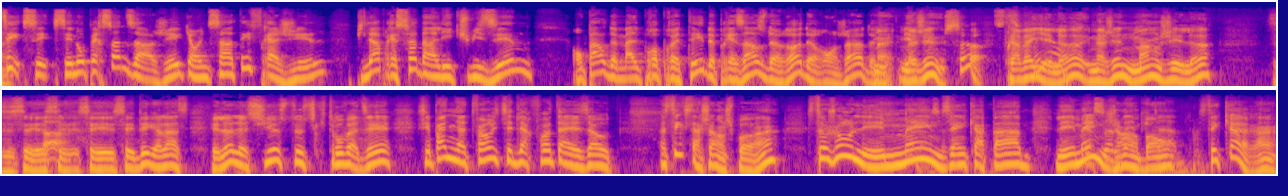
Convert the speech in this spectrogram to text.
Tu sais, c'est nos personnes âgées qui ont une santé fragile, puis là, après ça, dans les cuisines, on parle de malpropreté, de présence de rats, de rongeurs, de... imagine ça. Travailler là, imagine manger là. Ah. C'est dégueulasse. Et là, le CIUS, tout ce qu'il trouve à dire, c'est pas de notre faute, c'est de la faute à les autres. Ah, c'est que ça change pas, hein? C'est toujours les mêmes incapables, les mêmes jambons. C'est écœurant.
